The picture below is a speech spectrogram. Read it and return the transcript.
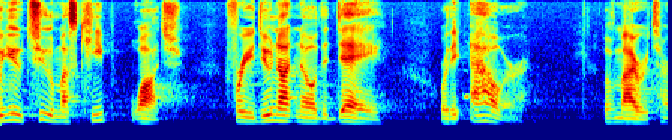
you too must keep watch, for you do not know the day or the hour of my return.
